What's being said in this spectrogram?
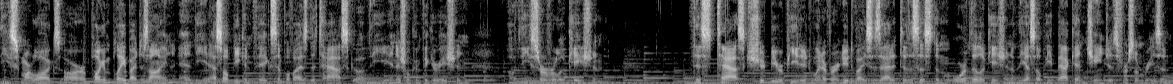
The smart logs are plug and play by design and the SLP config simplifies the task of the initial configuration of the server location. This task should be repeated whenever a new device is added to the system or if the location of the SLP backend changes for some reason.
